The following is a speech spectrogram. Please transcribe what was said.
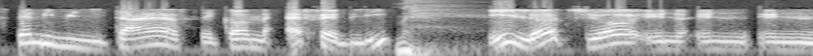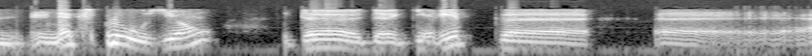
système immunitaire s'est comme affaibli. Mais- Et là, tu as une, une, une, une explosion de, de grippe, euh, euh,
